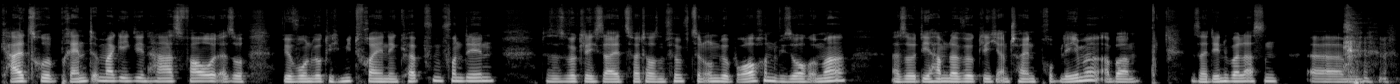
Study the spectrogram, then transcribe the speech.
Karlsruhe brennt immer gegen den HSV, also wir wohnen wirklich mietfrei in den Köpfen von denen. Das ist wirklich seit 2015 ungebrochen, wieso auch immer. Also die haben da wirklich anscheinend Probleme, aber sei denen überlassen. Ähm,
